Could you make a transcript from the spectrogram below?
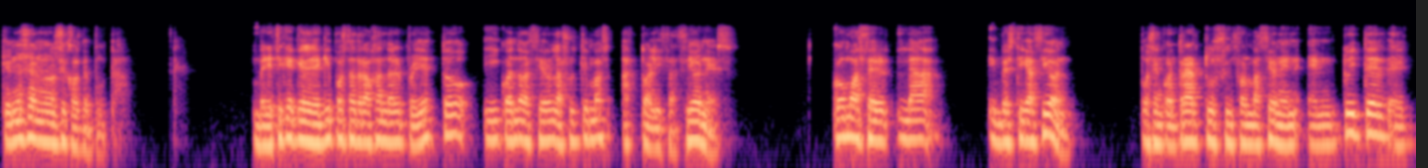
que no sean unos hijos de puta. Verifique que el equipo está trabajando en el proyecto y cuándo hicieron las últimas actualizaciones. ¿Cómo hacer la investigación? Pues encontrar tu información en, Twitter, el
